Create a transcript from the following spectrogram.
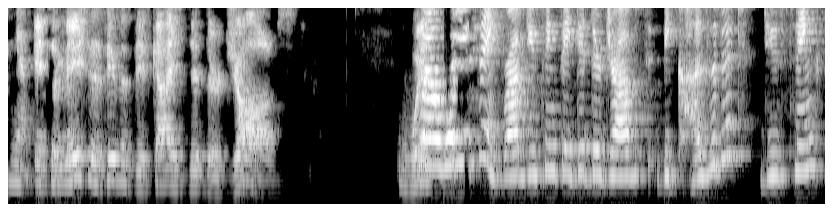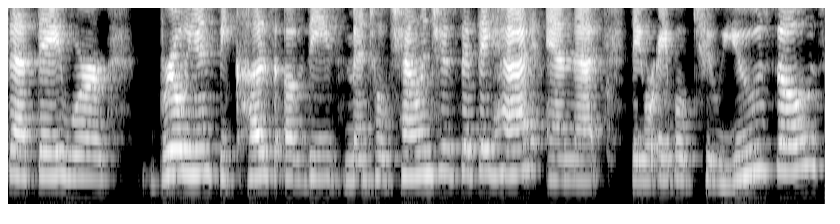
Yeah. It's amazing to think that these guys did their jobs. With- well, what do you think, Rob? Do you think they did their jobs because of it? Do you think that they were brilliant because of these mental challenges that they had and that they were able to use those?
